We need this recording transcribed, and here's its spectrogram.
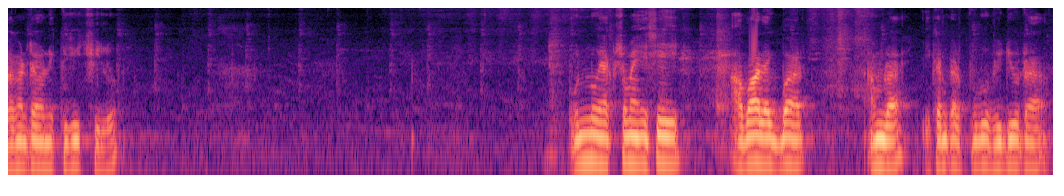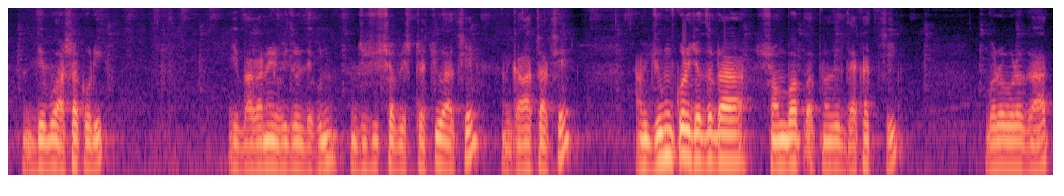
বাগানটায় অনেক কিছুই ছিল। অন্য এক সময় এসে আবার একবার আমরা এখানকার পুরো ভিডিওটা দেব আশা করি। এই বাগানের ভিতরে দেখুন যিশুর সব স্ট্যাচু আছে, গাছ আছে। আমি জুম করে যতটা সম্ভব আপনাদের দেখাচ্ছি। বড় বড় গাছ,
